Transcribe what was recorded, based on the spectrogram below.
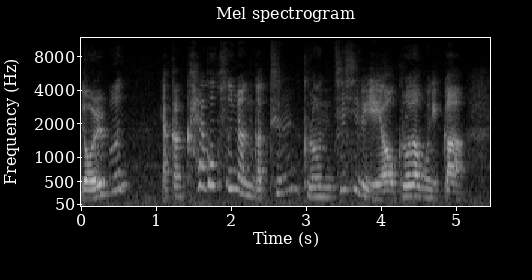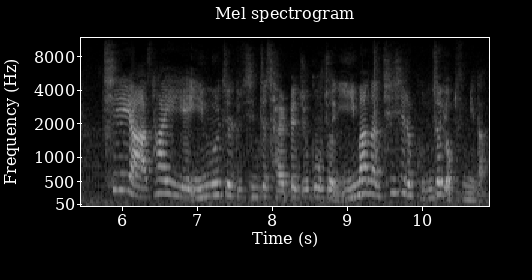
넓은 약간 칼국수면 같은 그런 치실이에요. 그러다 보니까 치아 사이에 이물질도 진짜 잘 빼주고 저 이만한 치실을 본 적이 없습니다.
